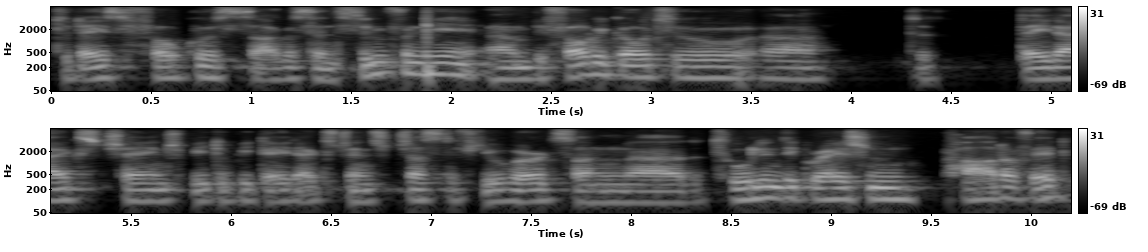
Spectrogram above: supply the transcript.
today's focus, agosense Symphony. Um, before we go to uh, the data exchange, B2B data exchange, just a few words on uh, the tool integration part of it.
